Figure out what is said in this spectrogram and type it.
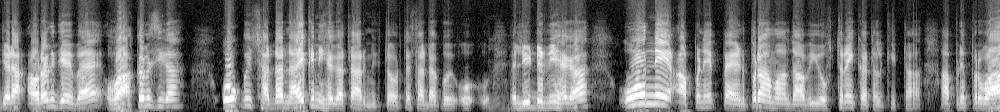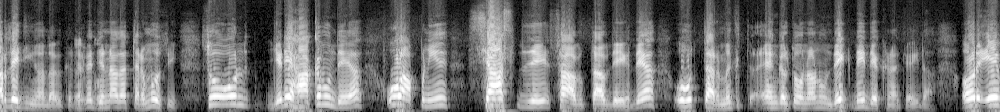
ਜਿਹੜਾ ਔਰੰਗਜ਼ੇਬ ਹੈ ਉਹ ਹਾਕਮ ਸੀਗਾ। ਉਹ ਕੋਈ ਸਾਡਾ ਨਾਇਕ ਨਹੀਂ ਹੈਗਾ ਧਾਰਮਿਕ ਤੌਰ ਤੇ ਸਾਡਾ ਕੋਈ ਲੀਡਰ ਨਹੀਂ ਹੈਗਾ। ਉਹਨੇ ਆਪਣੇ ਭੈਣ ਭਰਾਵਾਂ ਦਾ ਵੀ ਉਸ ਤਰ੍ਹਾਂ ਹੀ ਕਤਲ ਕੀਤਾ ਆਪਣੇ ਪਰਿਵਾਰ ਦੇ ਜੀਆਂ ਦਾ ਵੀ ਕਤਲ ਕੀਤਾ। ਜਿਨ੍ਹਾਂ ਦਾ ਧਰਮ ਉਹ ਸੀ। ਸੋ ਉਹ ਜਿਹੜੇ ਹਾਕਮ ਹੁੰਦੇ ਆ ਉਹ ਆਪਣੀ ਸਿਆਸਤ ਦੇ ਹਿਸਾਬ ਕਿਤਾਬ ਦੇਖਦੇ ਆ ਉਹ ਧਾਰਮਿਕ ਐਂਗਲ ਤੋਂ ਉਹਨਾਂ ਨੂੰ ਨਹੀਂ ਦੇਖਣਾ ਚਾਹੀਦਾ। ਔਰ ਇਹ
